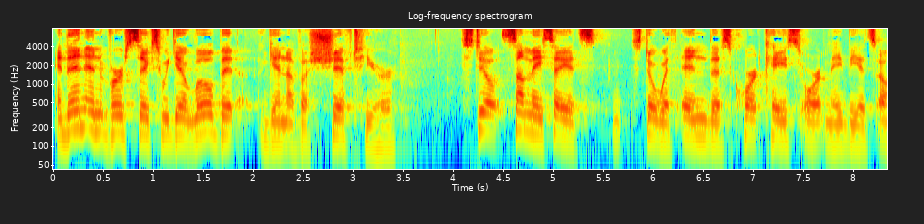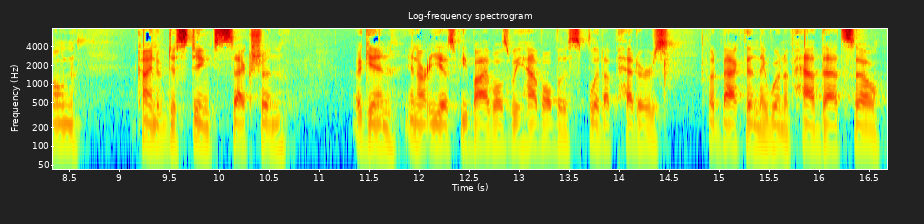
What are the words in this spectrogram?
And then in verse 6, we get a little bit, again, of a shift here. Still, some may say it's still within this court case, or it may be its own kind of distinct section. Again, in our ESV Bibles, we have all the split up headers, but back then they wouldn't have had that. So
